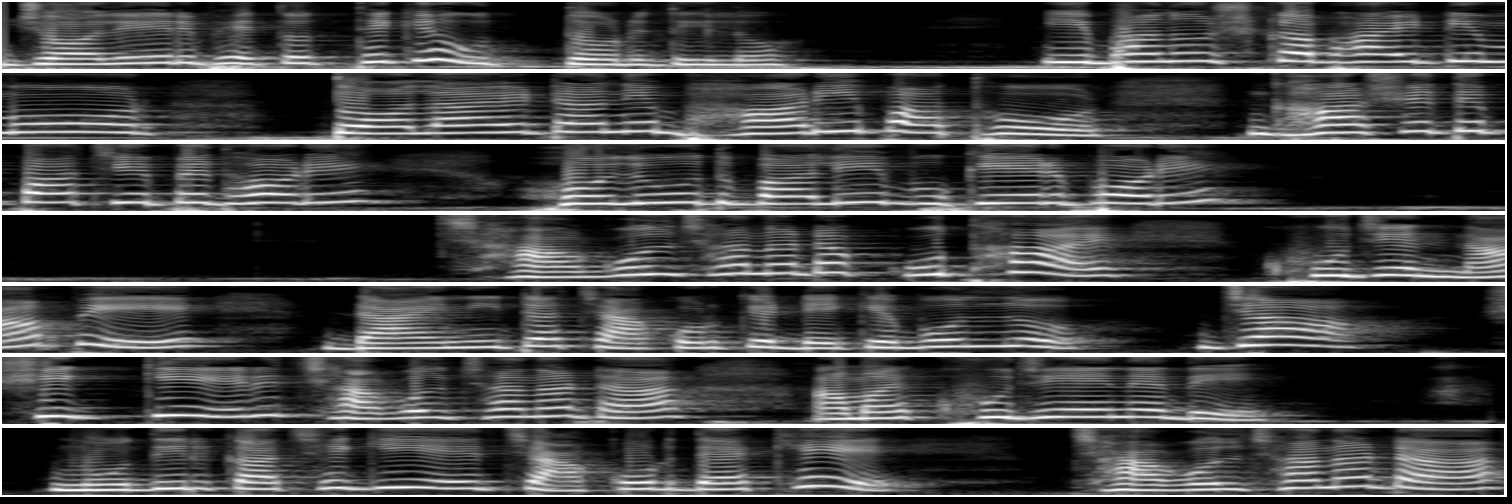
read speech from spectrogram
জলের ভেতর থেকে উত্তর দিল, ইভানুষ্কা ভাইটি মোর তলায় টানে ভারী পাথর, ঘাসেতে পা চেপে ধরে, হলুদ বালি বুকের পরে। ছাগল ছানাটা কোথায় খুঁজে না পেয়ে ডাইনিটা চাকরকে ডেকে বলল, যা, শিগগির ছাগল ছানাটা আমায় খুঁজে এনে দে। নদীর কাছে গিয়ে চাকর দেখে ছাগল ছানাটা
